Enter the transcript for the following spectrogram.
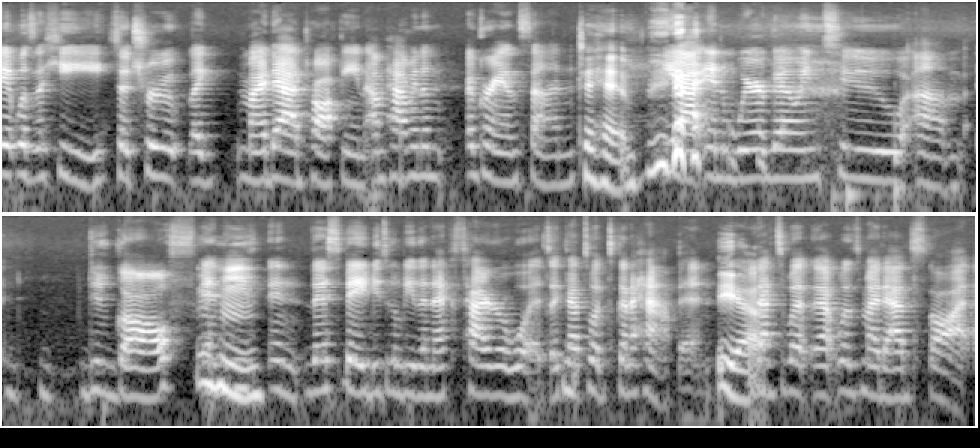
it was a he so true like my dad talking I'm having a, a grandson To him. yeah, and we're going to um, do golf, and he's, Mhm. and this baby's gonna be the next Tiger Woods. Like that's what's gonna happen. yeah. That's what that was my dad's thought,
